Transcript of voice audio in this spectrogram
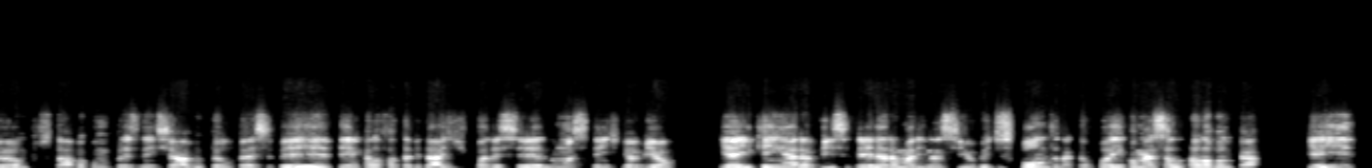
Campos estava como presidenciável pelo PSB e ele tem aquela fatalidade de falecer num acidente de avião. E aí quem era vice dele era Marina Silva e desponta na campanha e começa a alavancar. E aí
